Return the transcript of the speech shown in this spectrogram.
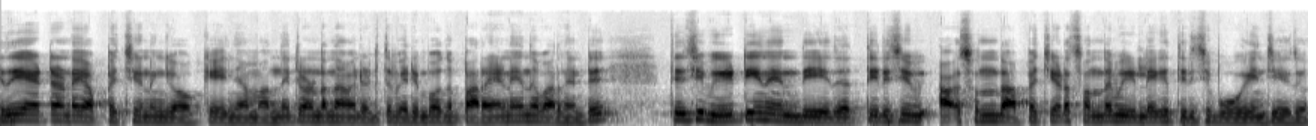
ഇത് കേട്ടാണ്ടെങ്കിൽ അപ്പച്ചി ആണെങ്കിൽ ഓക്കെ ഞാൻ വന്നിട്ടുണ്ടെന്ന് അവന്റെ അടുത്ത് വരുമ്പോൾ ഒന്ന് പറയണേന്ന് പറഞ്ഞിട്ട് തിരിച്ച് വീട്ടിൽ നിന്ന് എന്ത് ചെയ്ത്? തിരിച്ച് സ്വന്തം അപ്പച്ചിയുടെ സ്വന്തം വീട്ടിലേക്ക് തിരിച്ച് പോവുകയും ചെയ്തു.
